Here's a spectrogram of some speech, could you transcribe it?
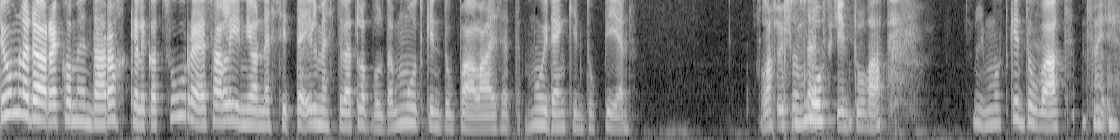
Dumbledore rekomendaa rohkelikot suureen saliin, jonne sitten ilmestyvät lopulta muutkin tupalaiset, muidenkin tupien lapsoset. Siis muutkin tuvat. Niin, mutkin tuvat. Niin.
